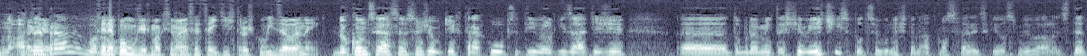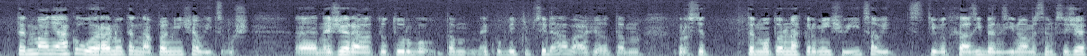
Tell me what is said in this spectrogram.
No a Takže to je právě ono. si nepomůžeš, maximálně se cítíš trošku víc zelený. Dokonce já si myslím, že u těch traků při té velké zátěži e, to bude mít ještě větší spotřebu než ten atmosférický osmiválec. Ten, ten má nějakou hranu, ten naplníš a víc už e, nežere, ale to turbo tam jako by ti přidává, že jo? Tam prostě ten motor nakrmíš víc a víc ti odchází benzínu a myslím si, že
